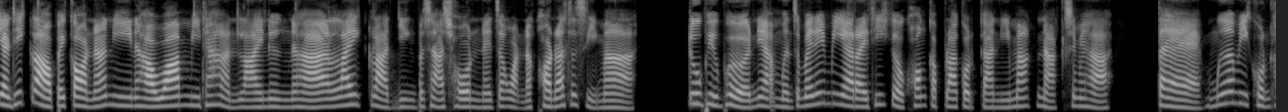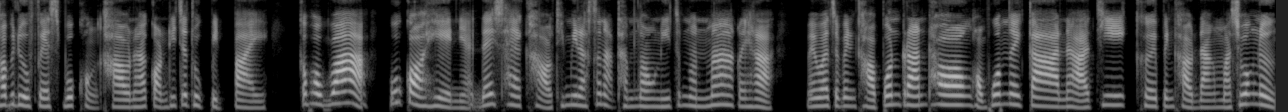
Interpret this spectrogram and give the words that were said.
อย่างที่กล่าวไปก่อนหน้านี้นะคะ ว่ามีทหารรายหนึ่งนะคะ ไล่กราดยิงประชาชนในจังหวัดนครราชสีมา ดูผิวเผินเนี่ยเหมือนจะไม่ได้มีอะไรที่เกี่ยวข้องกับปรากฏการณ์นี้มากนัก ใช่ไหมคะ แต่เมื่อมีคนเข้าไปดู Facebook ของเขานะคะก่อนที่จะถูกปิดไป ก็พบว่าผู้ก่อเหตุเนี่ยได้แชร์ข่าวที่มีลักษณะทำนองนี้จำนวนมากเลยค่ะ ไม่ว่าจะเป็นข่าวปล้นร้านทองของผู้อำนวยการนะคะที่เคยเป็นข่าวดังมาช่วงหนึ่ง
